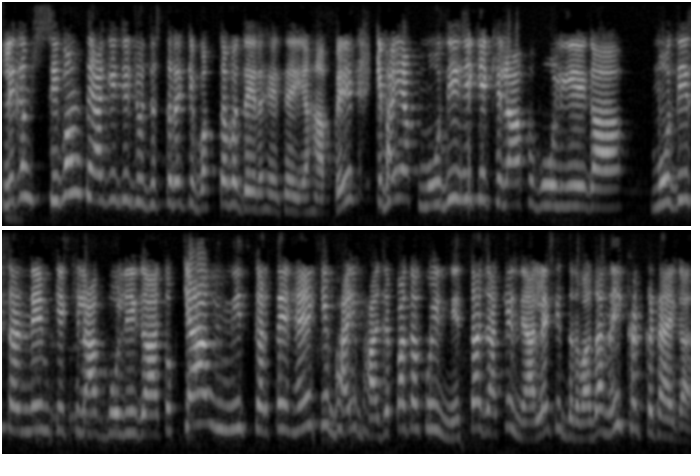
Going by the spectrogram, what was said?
लेकिन शिवम त्यागी जी जो जिस तरह के वक्तव्य दे रहे थे यहाँ पे, कि भाई आप मोदी जी के खिलाफ बोलिएगा मोदी सरनेम के खिलाफ बोलिएगा तो क्या उम्मीद करते हैं कि भाई भाजपा का कोई नेता जाके न्यायालय के दरवाज़ा नहीं खटखटाएगा?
